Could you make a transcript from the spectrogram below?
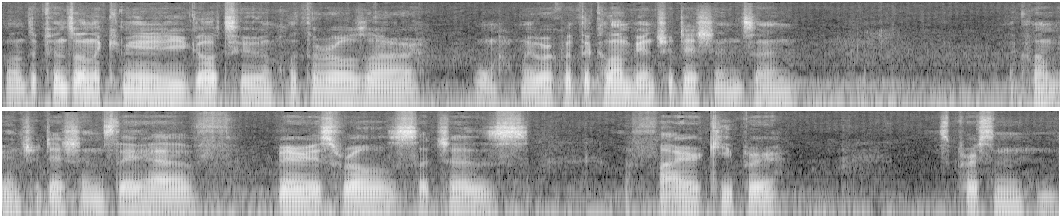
Well, it depends on the community you go to, what the roles are. We work with the Colombian traditions, and the Colombian traditions, they have various roles, such as a fire keeper. This person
